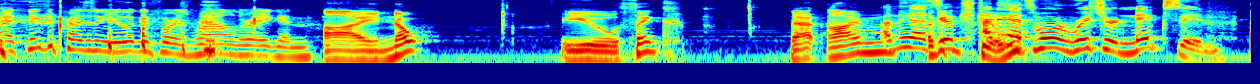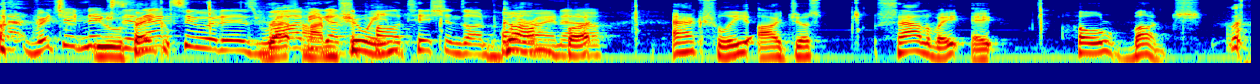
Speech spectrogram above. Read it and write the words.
I think the president you're looking for is Ronald Reagan. I know you think that I'm I think that's against I think that's more Richard Nixon. Richard Nixon, that's who it is. that Robbie I'm got the politicians on point gum, right now. but actually I just salivate a whole bunch. what?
